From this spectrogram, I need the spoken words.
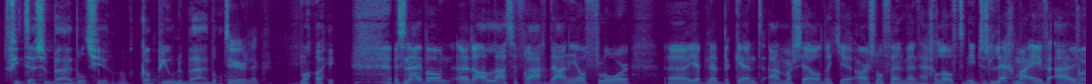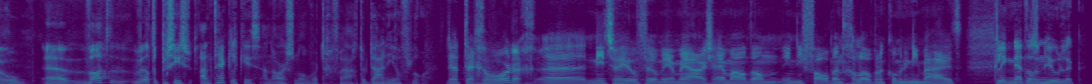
Vitesse bijbeltje. Of kampioenenbijbel. Tuurlijk. Mooi. Snijboon, eh, de allerlaatste vraag. Daniel Floor, eh, je hebt net bekend aan Marcel dat je Arsenal-fan bent. Hij gelooft het niet, dus leg maar even uit Waarom? eh, wat, wat er precies aantrekkelijk is aan Arsenal, wordt gevraagd door Daniel Floor. Ja, tegenwoordig eh, niet zo heel veel meer. Maar ja, als je eenmaal dan in die val bent gelopen, dan kom je er niet meer uit. Klinkt net als een huwelijk.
